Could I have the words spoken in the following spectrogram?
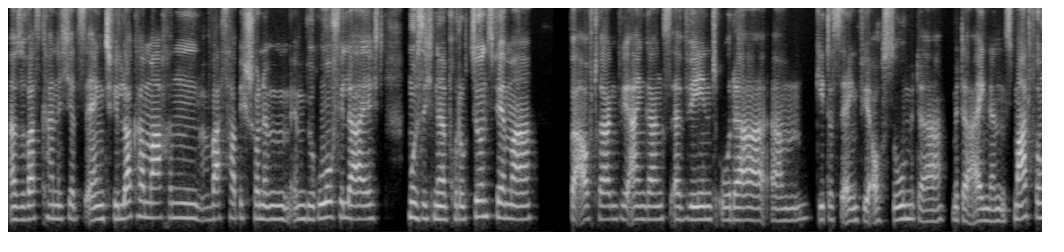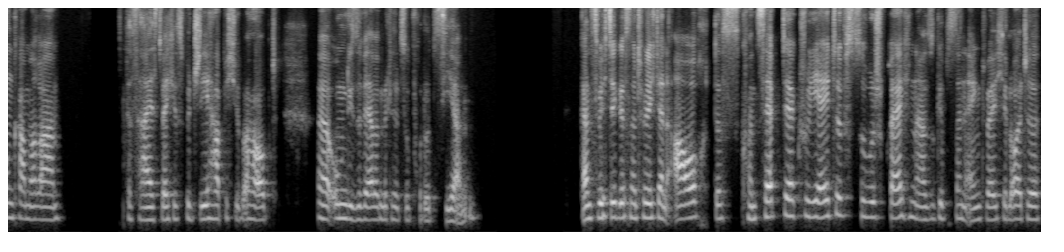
Also was kann ich jetzt irgendwie locker machen? Was habe ich schon im, im Büro vielleicht? Muss ich eine Produktionsfirma beauftragen, wie eingangs erwähnt, oder ähm, geht das irgendwie auch so mit der, mit der eigenen Smartphone-Kamera? Das heißt, welches Budget habe ich überhaupt, äh, um diese Werbemittel zu produzieren? Ganz wichtig ist natürlich dann auch, das Konzept der Creatives zu besprechen. Also gibt es dann irgendwelche Leute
